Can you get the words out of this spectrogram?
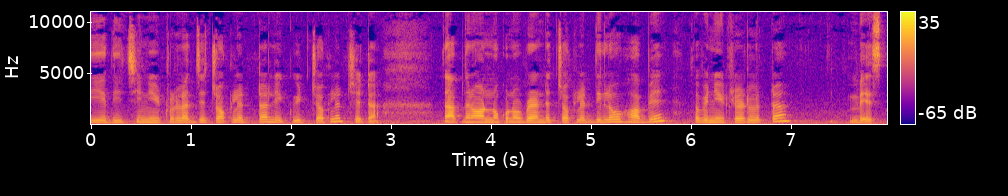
দিয়ে দিচ্ছি নিউট্রেলার যে চকলেটটা লিকুইড চকলেট সেটা। তা আপনারা অন্য কোনো ব্র্যান্ডের চকলেট দিলেও হবে, তবে নিউট্রেলারটা বেস্ট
